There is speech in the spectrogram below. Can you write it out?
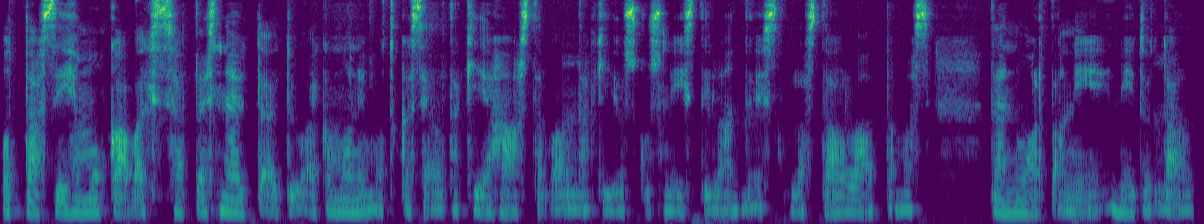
ottaa siihen mukaan, vaikka se saattaisi näyttäytyä aika monimutkaiseltakin ja haastavaltakin mm. joskus niissä tilanteissa, kun lasta ollaan ottamassa tai nuorta, niin, niin tota, mm.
